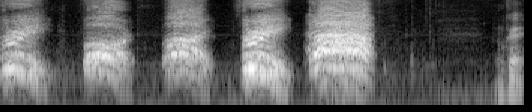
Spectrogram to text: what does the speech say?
three, four, five, three, ah! Okay.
